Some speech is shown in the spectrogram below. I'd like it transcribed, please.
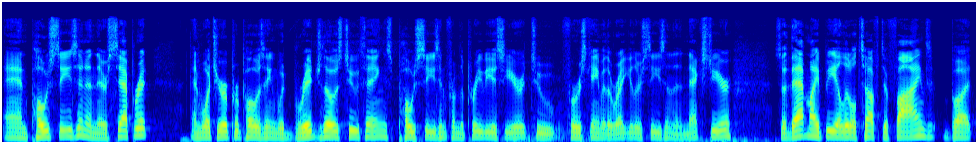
and postseason, and they're separate. And what you're proposing would bridge those two things postseason from the previous year to first game of the regular season the next year. So that might be a little tough to find, but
